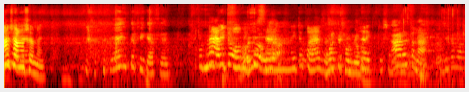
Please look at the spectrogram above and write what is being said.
আর সমস্যা নাই। এই তো ঠিক আছে। না আর একটু একটু করা যায়। আর একটু আর তো না। যেটা বলা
